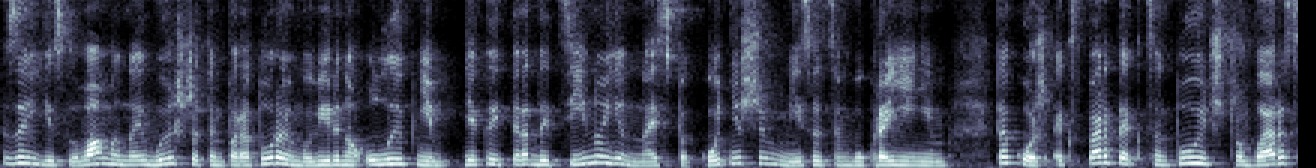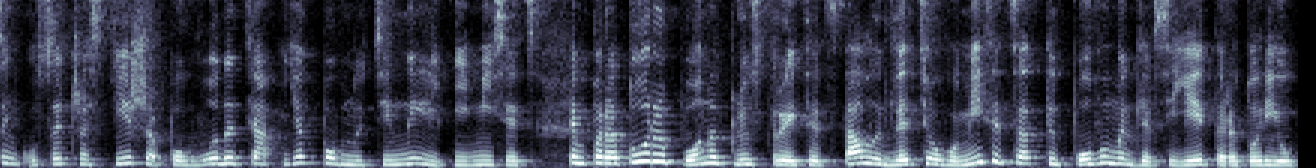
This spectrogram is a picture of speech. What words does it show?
За її словами, найвища температура ймовірно у липні, який традиційно є найспекотнішим місяцем в Україні. Також експерти акцентують, що вересень усе частіше поводиться як повноцінний літній місяць. Температури понад плюс 30 стали для цього місяця типовими для всієї території України.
